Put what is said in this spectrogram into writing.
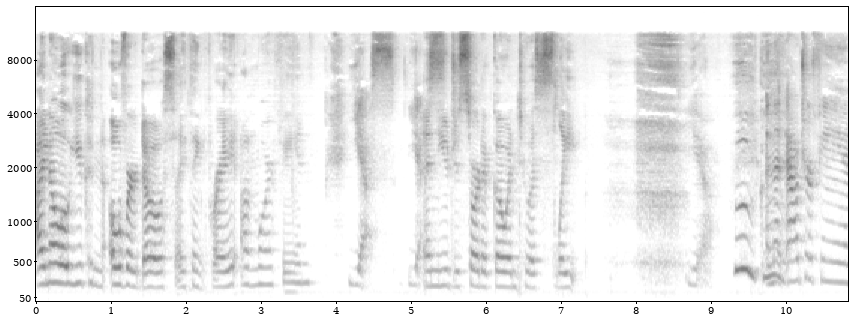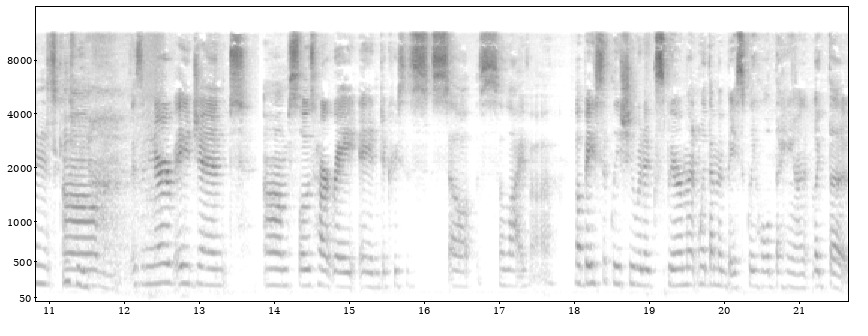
I know you can overdose, I think, right, on morphine. yes. Yes. And you just sort of go into a sleep. Yeah. Oh, And then atropine um, is a nerve agent, um, slows heart rate, and decreases sal- saliva. But basically, she would experiment with them and basically hold the hand, like the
